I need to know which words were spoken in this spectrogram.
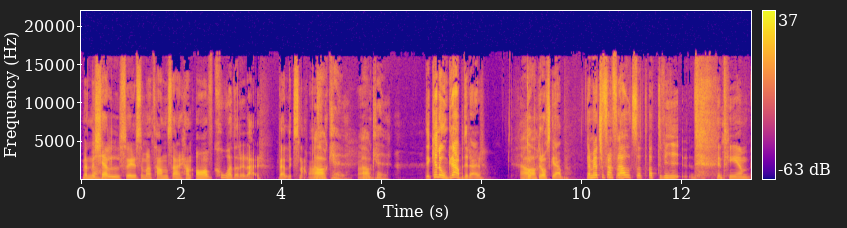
Men med Kjell så är det som att han, så här, han avkodade det där väldigt snabbt. Ja, Okej, Ja, okej. Det är kanongrabb det där. Ja. Doktorovs grabb. Nej, men jag tror framför allt så att, att vi, det är en,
